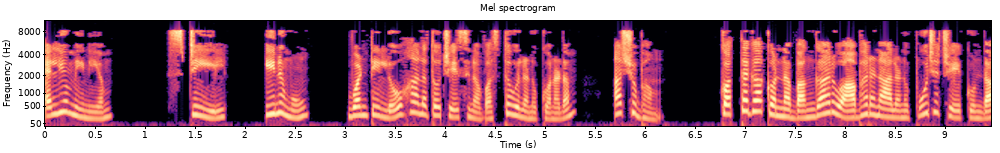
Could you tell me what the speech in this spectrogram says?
అల్యూమినియం స్టీల్ ఇనుము వంటి లోహాలతో చేసిన వస్తువులను కొనడం అశుభం. కొత్తగా కొన్న బంగారు ఆభరణాలను పూజ చేయకుండా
